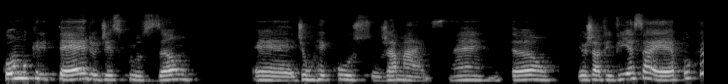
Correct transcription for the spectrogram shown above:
como critério de exclusão é, de um recurso, jamais, né? Então eu já vivi essa época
